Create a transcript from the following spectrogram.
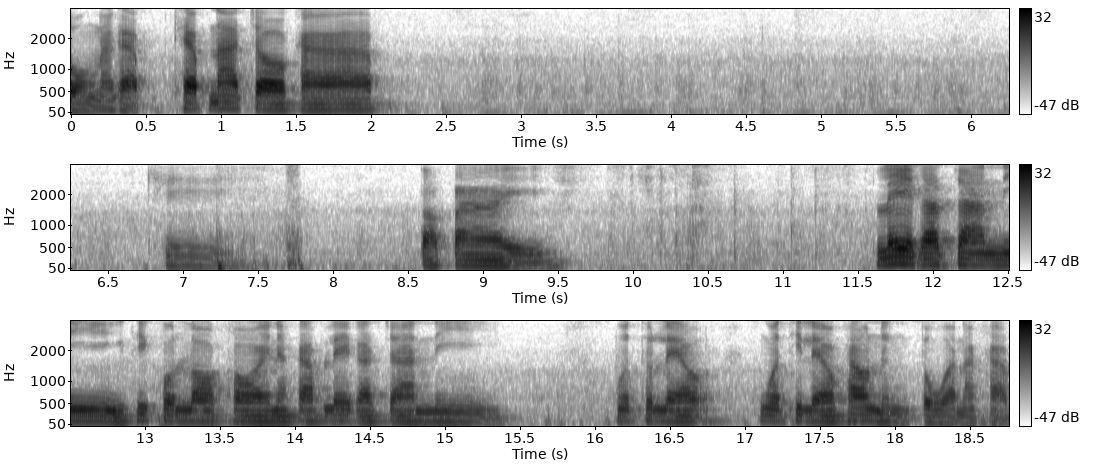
รงๆนะครับ แคปหน้าจอครับโอเค ต่อไป เลขอาจารย์นีที่คนรอคอยนะครับ เลขอาจารย์นีงวดที่แล้ว งวดที่แล้วเข้าหนึ่งตัวนะครับ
